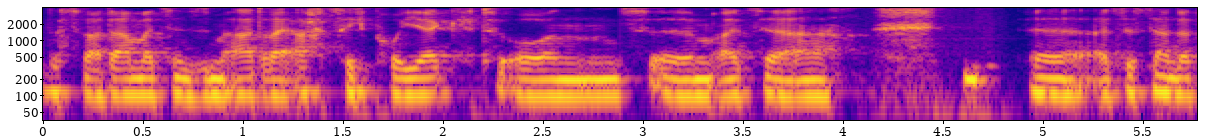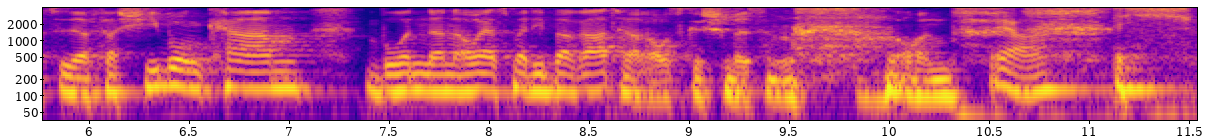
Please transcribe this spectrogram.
das war damals in diesem A380-Projekt und ähm, als er äh, als es dann dazu der Verschiebung kam, wurden dann auch erstmal die Berater rausgeschmissen. Und ja, ich,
